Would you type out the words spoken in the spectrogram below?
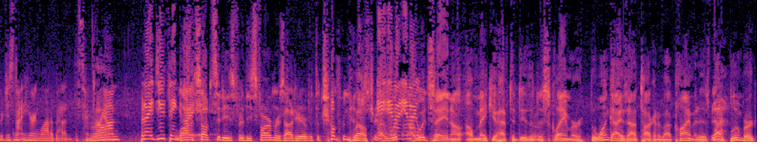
We're just not hearing a lot about it this time No. around. But I do think A lot I, of subsidies for these farmers out here with the Trump Well, administration. I would, I would say, and I'll, I'll make you have to do the disclaimer. The one guy who's out talking about climate is Mike Bloomberg,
